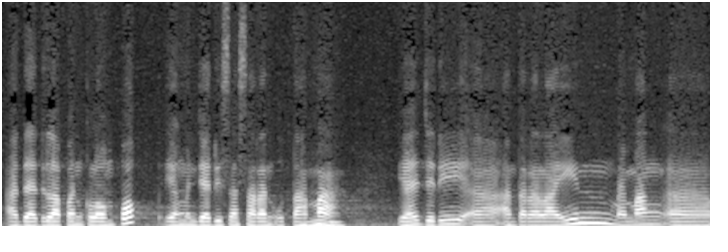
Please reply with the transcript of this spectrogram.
Ada delapan kelompok yang menjadi sasaran utama Ya, jadi uh, antara lain memang uh,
